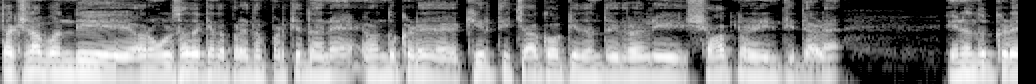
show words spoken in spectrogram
ತಕ್ಷಣ ಬಂದು ಅವ್ರನ್ನ ಉಳಿಸೋದಕ್ಕೆ ಅಂತ ಪ್ರಯತ್ನ ಪಡ್ತಿದ್ದಾನೆ. ಒಂದು ಕಡೆ ಕೀರ್ತಿ ಚಾಕು ಹಾಕಿದಂಥ ಇದರಲ್ಲಿ ಶಾಕ್ನಲ್ಲಿ ನಿಂತಿದ್ದಾಳೆ. ಇನ್ನೊಂದು ಕಡೆ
